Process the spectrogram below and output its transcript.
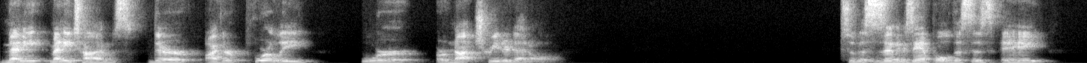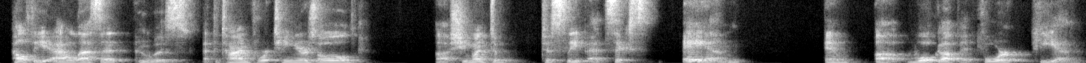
Many many times they're either poorly or or not treated at all. So this is an example. This is a healthy adolescent who was at the time 14 years old. Uh, she went to, to sleep at 6 a.m. and uh, woke up at 4 p.m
